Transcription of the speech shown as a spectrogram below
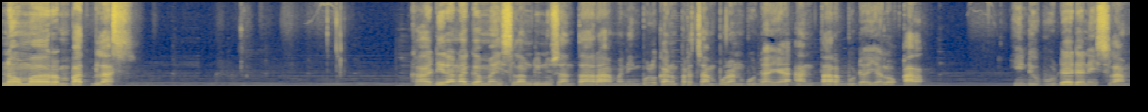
Nomor 14. Kehadiran agama Islam di Nusantara menimbulkan percampuran budaya antar budaya lokal, Hindu-Buddha dan Islam.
